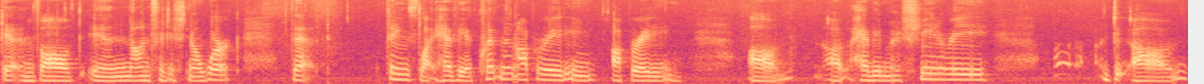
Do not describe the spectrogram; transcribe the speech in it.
get involved in non-traditional work that things like heavy equipment operating, operating um, uh, heavy machinery, uh, um,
